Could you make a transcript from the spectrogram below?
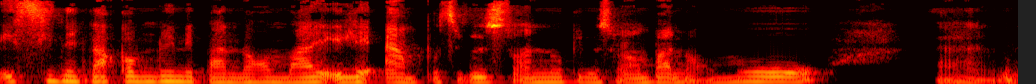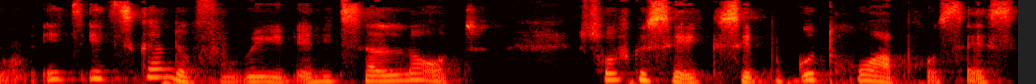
et s'il n'est pas comme nous, il n'est pas normal. Il est impossible que ce soit nous qui ne soyons pas normaux. Uh, it's, it's kind of weird and it's a lot. Je trouve que c'est beaucoup trop à process.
